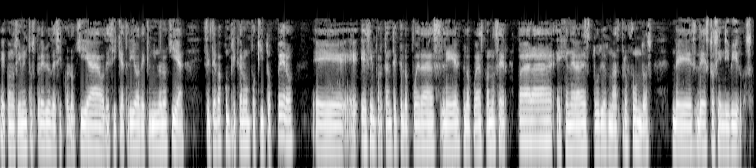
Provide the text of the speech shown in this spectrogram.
eh, conocimientos previos de psicología o de psiquiatría o de criminología, se te va a complicar un poquito, pero eh, es importante que lo puedas leer, que lo puedas conocer para eh, generar estudios más profundos de, de estos individuos.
